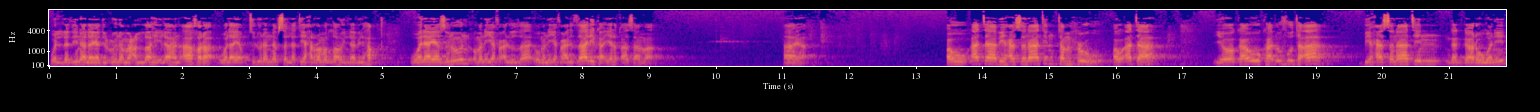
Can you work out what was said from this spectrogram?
والذين لا يدعون مع الله إلها آخر ولا يقتلون النفس التي حرم الله إلا بالحق ولا يزنون ومن يفعل ذلك ومن يفعل ذلك يلقى ساما آية. أو أتى بحسنات تمحوه. أو أتى يوكاو كدفو تأ بحسنات غغارونين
